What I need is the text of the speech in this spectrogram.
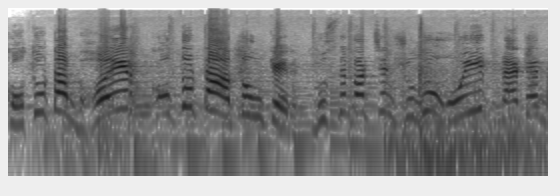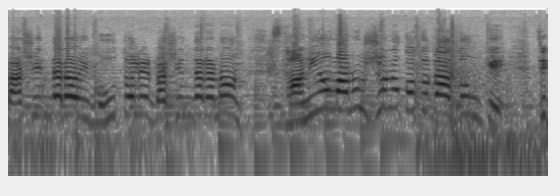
কতটা ভয়ের কতটা আতঙ্কের? বুঝতে পারছেন, শুধু ওই ফ্ল্যাটের বাসিন্দারা, ওই বহুতলের বাসিন্দারা নন, স্থানীয় মানুষজনও কতটা আতঙ্কে যে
